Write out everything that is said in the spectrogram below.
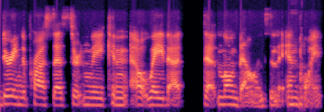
during the process certainly can outweigh that that loan balance in the end point.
